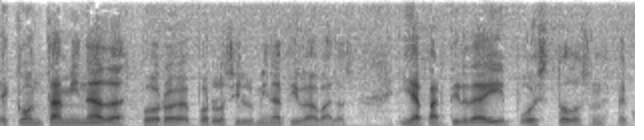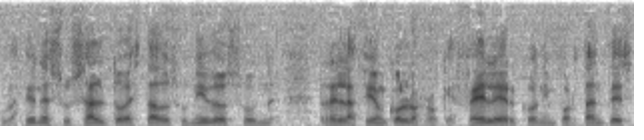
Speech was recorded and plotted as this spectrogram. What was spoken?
eh, contaminadas por, por los Illuminati bávaros. Y a partir de ahí, pues todo son especulaciones. Su salto a Estados Unidos, su relación con los Rockefeller, con importantes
